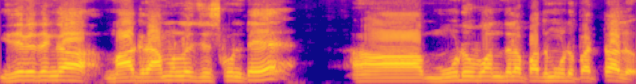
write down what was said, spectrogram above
ఇదే విధంగా మా గ్రామంలో చూసుకుంటే ఆ మూడు వందల పదమూడు పట్టాలు.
